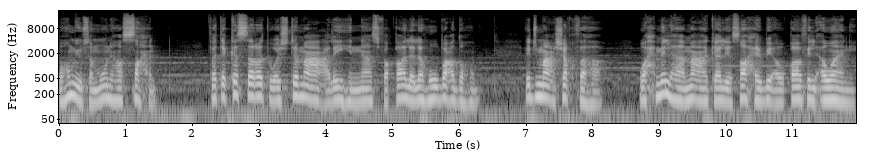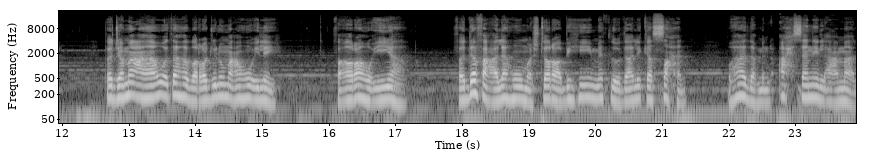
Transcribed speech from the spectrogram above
وهم يسمونها الصحن. فتكسرت واجتمع عليه الناس فقال له بعضهم اجمع شقفها واحملها معك لصاحب أوقاف الأواني فجمعها وذهب الرجل معه إليه فأراه إياها فدفع له ما اشترى به مثل ذلك الصحن. وهذا من أحسن الأعمال.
